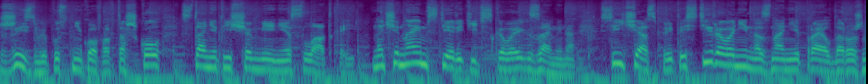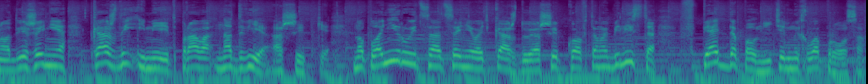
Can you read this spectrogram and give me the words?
жизнь выпускников автошкол станет еще менее сладкой. Начинаем с теоретического экзамена. Сейчас при тестировании на знание правил дорожного движения каждый имеет право на две ошибки, но планируется оценивать каждую ошибку автомобиля автомобилиста в 5 дополнительных вопросов.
